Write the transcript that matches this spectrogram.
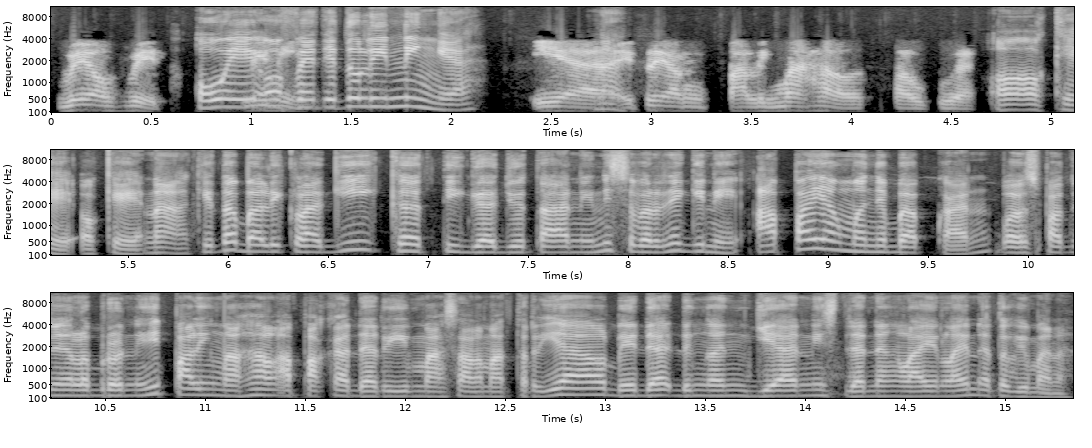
Way of Weight. Oh, way of it itu lining ya. Iya, Nah. itu yang paling mahal tahu gue. Oh, oke, oke. Nah, kita balik lagi ke 3 jutaan ini sebenarnya gini, apa yang menyebabkan bahwa sepatunya LeBron ini paling mahal? Apakah dari masalah material, beda dengan Giannis dan yang lain-lain atau gimana?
